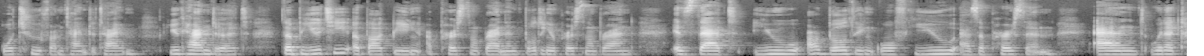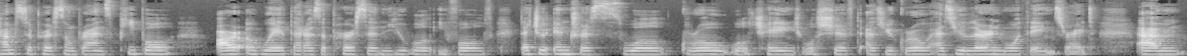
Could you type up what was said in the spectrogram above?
or two from time to time. You can do it. The beauty about being a personal brand and building a personal brand is that you are building off you as a person. And when it comes to personal brands, people are aware that as a person you will evolve, that your interests will grow, will change, will shift as you grow, as you learn more things, right? Um,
